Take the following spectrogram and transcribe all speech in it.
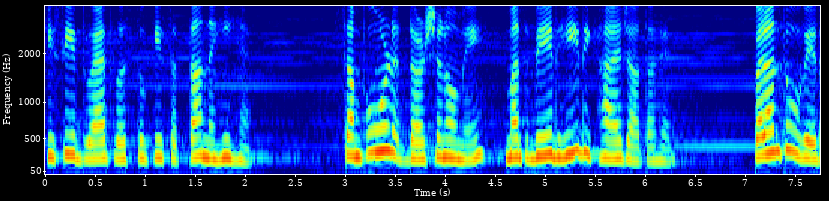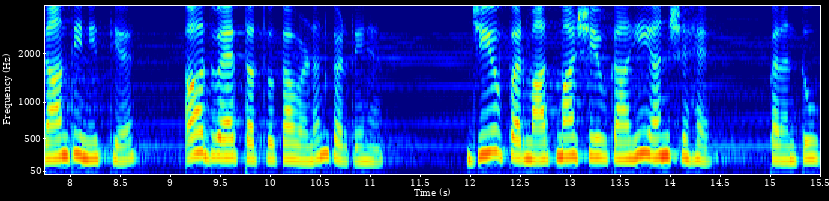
किसी द्वैत वस्तु की सत्ता नहीं है। संपूर्ण दर्शनों में मतभेद ही दिखाया जाता है। परंतु वेदांती नित्य अद्वैत तत्व का वर्णन करते हैं। जीव परमात्मा शिव का ही अंश है, परंतु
